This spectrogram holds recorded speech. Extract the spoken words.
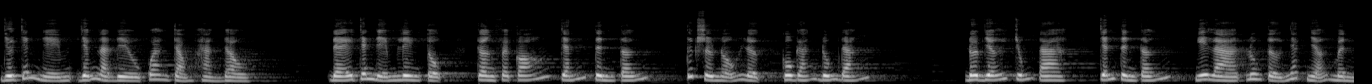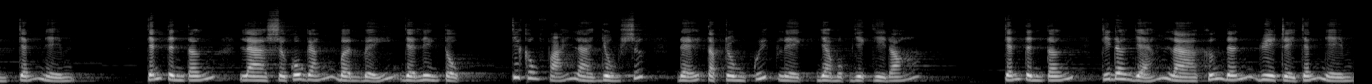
giữ chánh niệm vẫn là điều quan trọng hàng đầu. Để chánh niệm liên tục, cần phải có chánh tinh tấn, tức sự nỗ lực, cố gắng đúng đắn. Đối với chúng ta, chánh tinh tấn nghĩa là luôn tự nhắc nhở mình chánh niệm. Chánh tinh tấn là sự cố gắng bền bỉ và liên tục, chứ không phải là dùng sức để tập trung quyết liệt vào một việc gì đó. Chánh tinh tấn chỉ đơn giản là hướng đến duy trì chánh niệm.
